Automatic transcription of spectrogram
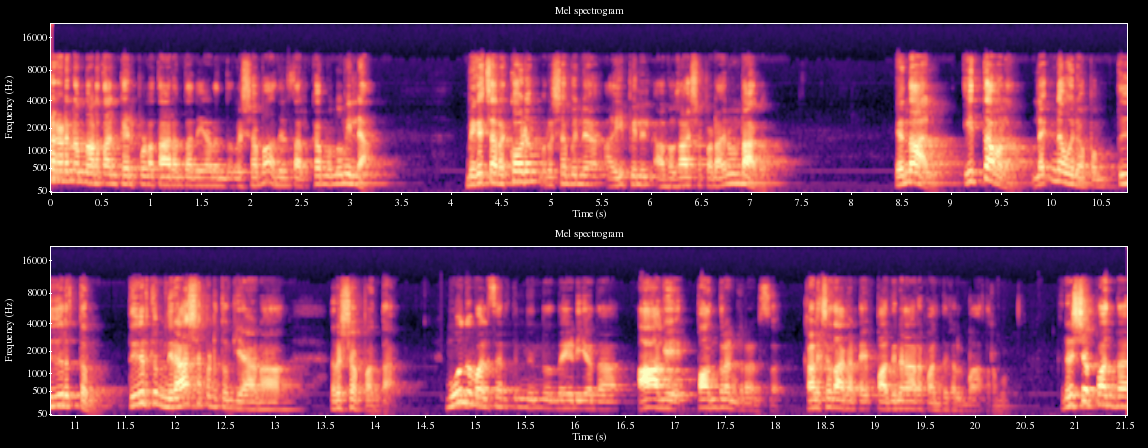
പ്രകടനം നടത്താൻ കെൽപ്പുള്ള താരം തന്നെയാണ് ഋഷഭ്. അതിൽ തർക്കമൊന്നുമില്ല. മികച്ച റെക്കോർഡും ഋഷഭിന് ഐ പി എല്ലിൽ അവകാശപ്പെടാനുണ്ടാകും. എന്നാൽ ഇത്തവണ ലക്നൌവിനൊപ്പം തീർത്തും തീർത്തും നിരാശപ്പെടുത്തുകയാണ് ഋഷഭ് പന്ത്. മൂന്ന് മത്സരത്തിൽ നിന്ന് നേടിയത് ആകെ പന്ത്രണ്ട് റൺസ് കളിച്ചതാകട്ടെ പതിനാറ് പന്തുകൾ മാത്രവും. ഋഷഭ് പന്ത്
